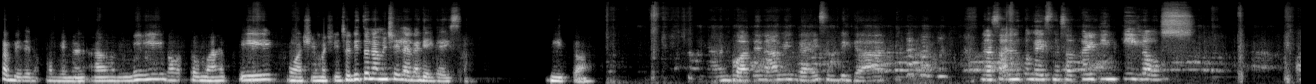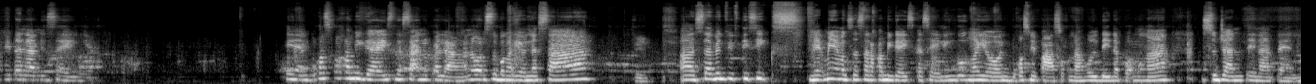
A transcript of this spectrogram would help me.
Kabili na kami ng aming automatic washing machine. So, dito namin siya ilalagay, guys. Dito. Yan, buhatin namin, guys, ang bigat. Nasa ano to, guys? Nasa 13 kilos. Pakita namin sa inyo. Ayan, bukas pa kami, guys. Nasa ano pa lang? Ano oras na ba ngayon? Nasa Ah, 7.56. May, may magsasara kami guys kasi linggo ngayon, bukas may pasok na, whole day na po mga estudyante natin.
